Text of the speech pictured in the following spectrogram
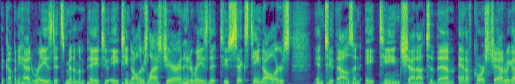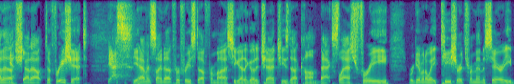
The company had raised its minimum pay to $18 last year and had raised it to $16 in 2018. Shout out to them. And of course, Chad, we got a yeah. shout out to Free Shit Yes. If you haven't signed up for free stuff from us, you got to go to chadcheese.com backslash free. We're giving away t shirts from Emissary,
